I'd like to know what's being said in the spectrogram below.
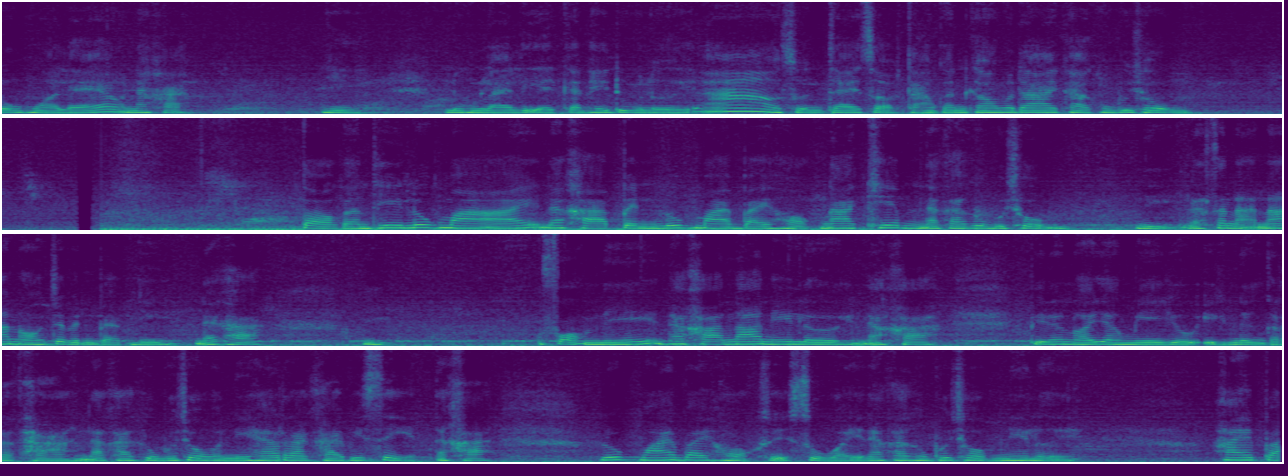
ลงหัวแล้วนะคะ นี่ลงรายละเอียดกันให้ดูเลยอ้าวสนใจสอบถามกันเข้ามาได้ค่ะ คุณผู้ชม ต่อกันที่ลูกไม้นะคะ เป็นลูกไม้ใบหอกหน้าเข้มนะคะคุณผู้ชมนี่ลักษณะหน้าน้องจะเป็นแบบนี้นะคะนี่ฟอร์มนี้นะคะหน้านี้เลยนะคะ พี่น้องน้อยยังมีอยู่อีกหนึ่งกระถางนะคะคุณผู้ชมวันนี้ให้ราคาพิเศษนะคะ ลูกไม้ใบหอกสวยๆนะคะคุณผู้ชมนี่เลย ให้ไป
